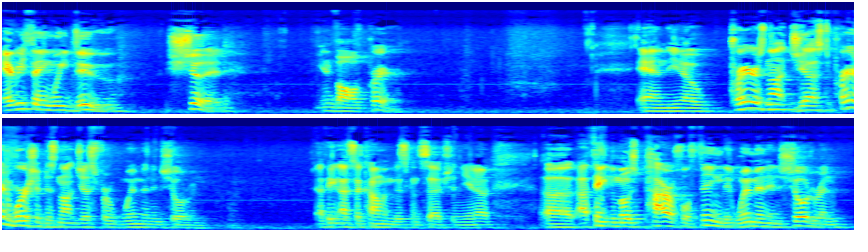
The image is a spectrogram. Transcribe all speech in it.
everything we do should involve prayer. And, you know, prayer is not just, prayer and worship is not just for women and children. I think that's a common misconception, you know. Uh, I think the most powerful thing that women and children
